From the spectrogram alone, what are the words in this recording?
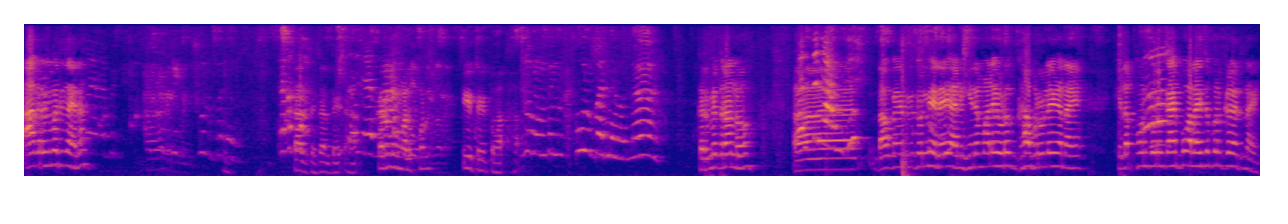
आग्रज मध्येच आहे ना? हा, आहे चालतंय चालतंय. हा. कर मग मला फोन. येतो येतो हा हा. तर मित्रांनो. अं, दवाखान्यात तिथून नेलंय आणि हिनं मला एवढं घाबरवलंय का नाही? हिला फोन करून काय बोलायचं पण कळत नाही.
